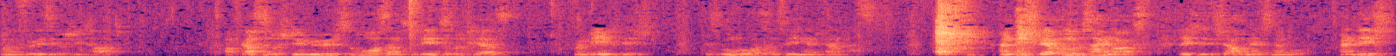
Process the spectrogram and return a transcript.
und erfülle sie durch die Tat. Auf dass du durch die Mühe des Gehorsams zu dem zurückkehrst, von dem dich des Ungehorsams wegen entfernt hast. An dich, wer auch immer du sein magst, richtet sich darum jetzt mein Wort. An dich,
